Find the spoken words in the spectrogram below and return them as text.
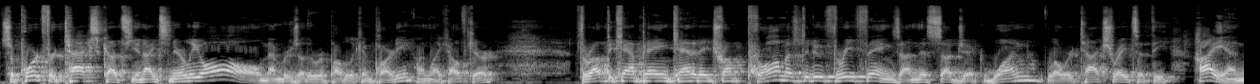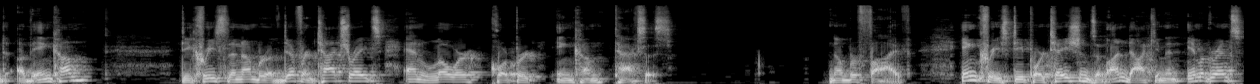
Support for tax cuts unites nearly all members of the Republican Party, unlike healthcare. Throughout the campaign, candidate Trump promised to do three things on this subject. One, lower tax rates at the high end of income, decrease the number of different tax rates, and lower corporate income taxes. Number five, increase deportations of undocumented immigrants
